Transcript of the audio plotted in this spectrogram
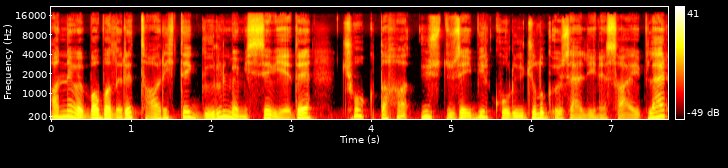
anne ve babaları tarihte görülmemiş seviyede çok daha üst düzey bir koruyuculuk özelliğine sahipler.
